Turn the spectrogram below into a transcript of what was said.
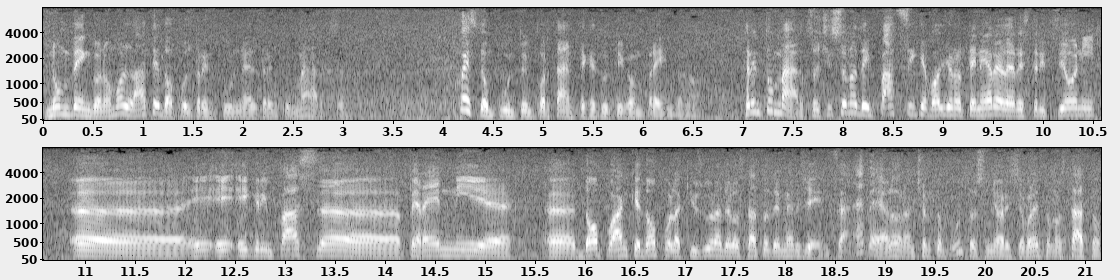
non vengono mollate dopo il 31, il 31 marzo. Questo è un punto importante che tutti comprendono. 31 marzo ci sono dei pazzi che vogliono tenere le restrizioni eh, e, e, Green Pass eh, perenni eh, eh, dopo, anche dopo la chiusura dello stato d'emergenza. E eh beh, allora a un certo punto, signori, se volete uno stato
